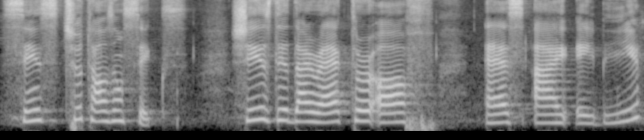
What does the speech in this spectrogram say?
since 2006. She is the director of SIAB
